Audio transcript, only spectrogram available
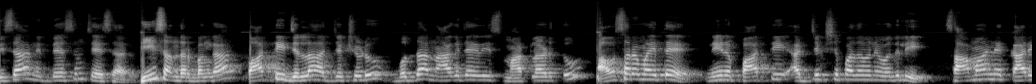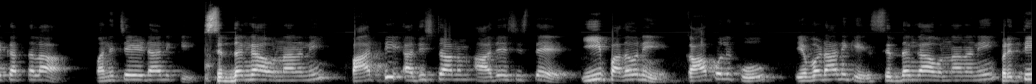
దిశానిర్దేశం చేశారు. ఈ సందర్భంగా పార్టీ జిల్లా అధ్యక్షుడు బుద్ధ నాగజగదీష్ మాట్లాడుతూ అవసరమైతే నేను పార్టీ అధ్యక్ష పదవిని వదిలి సామాన్య కార్యకర్తల పనిచేయడానికి సిద్ధంగా ఉన్నానని పార్టీ అధిష్టానం ఆదేశిస్తే ఈ పదవిని కాపులకు ఇవ్వడానికి సిద్ధంగా ఉన్నానని ప్రతి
